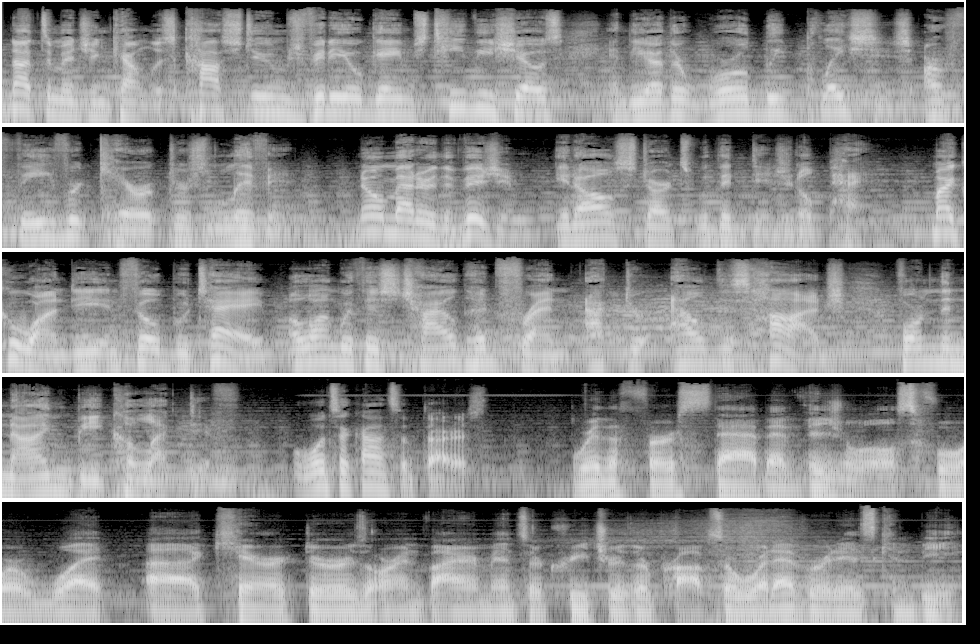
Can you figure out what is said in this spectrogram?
Not to mention countless costumes, video games, TV shows, and the other worldly places our favorite characters live in. No matter the vision, it all starts with a digital pen. Mike Uwandi and Phil Boutte, along with his childhood friend, actor Aldis Hodge, formed the 9B Collective. What's a concept artist? We're the first stab at visuals for what uh, characters or environments or creatures or props or whatever it is can be.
